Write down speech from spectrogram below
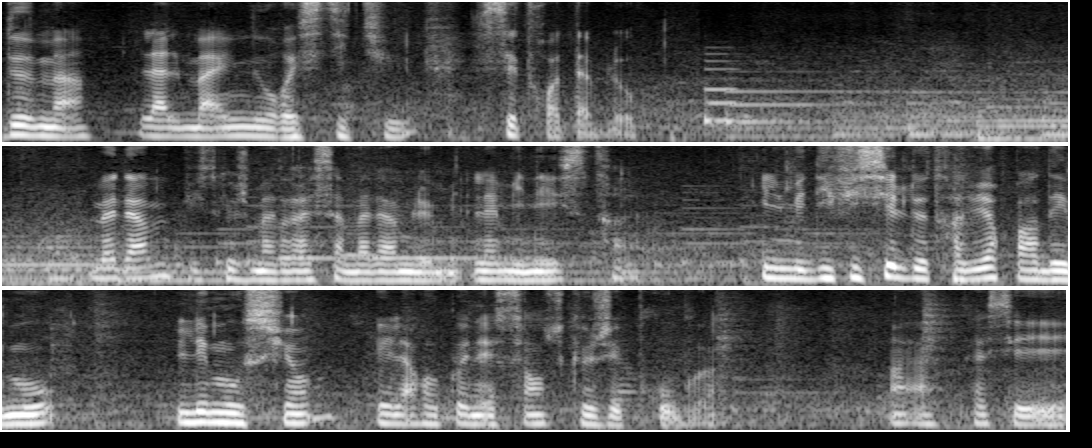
demain, l'Allemagne nous restitue ces trois tableaux. Madame, puisque je m'adresse à Madame la ministre, il m'est difficile de traduire par des mots l'émotion et la reconnaissance que j'éprouve. c'est,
